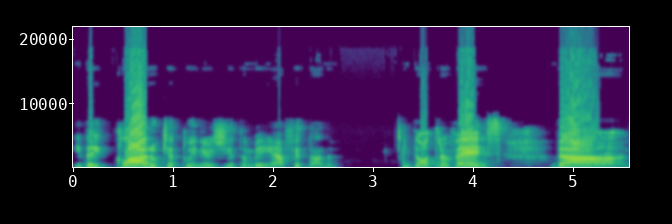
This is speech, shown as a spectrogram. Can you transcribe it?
e daí claro que a tua energia também é afetada. Então, através da.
